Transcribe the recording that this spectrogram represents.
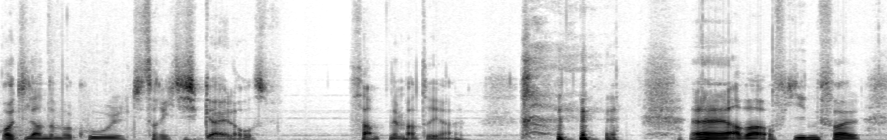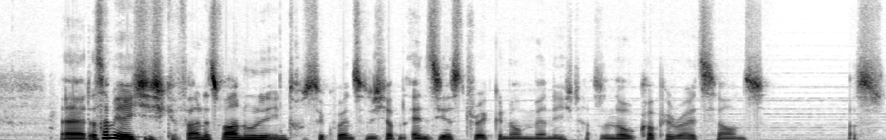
Oh, die Landung war cool. Die sah richtig geil aus. Thumbnail-Material. äh, aber auf jeden Fall, äh, das hat mir richtig gefallen. Es war nur eine Intro-Sequenz und ich habe einen NCS-Track genommen, mehr nicht. Also No Copyright Sounds. Was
